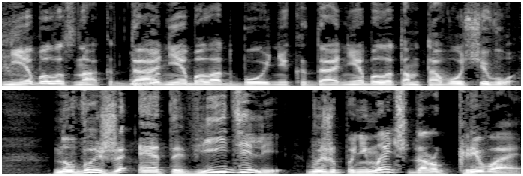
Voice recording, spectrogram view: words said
не было знака, да, Вот. не было отбойника, да, не было там того сего. Но вы же это видели? Вы же понимаете, что дорога кривая.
